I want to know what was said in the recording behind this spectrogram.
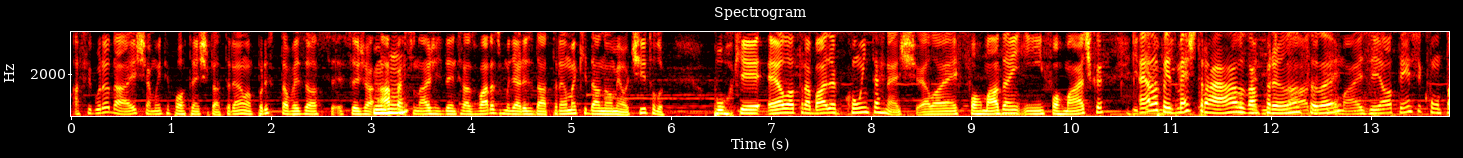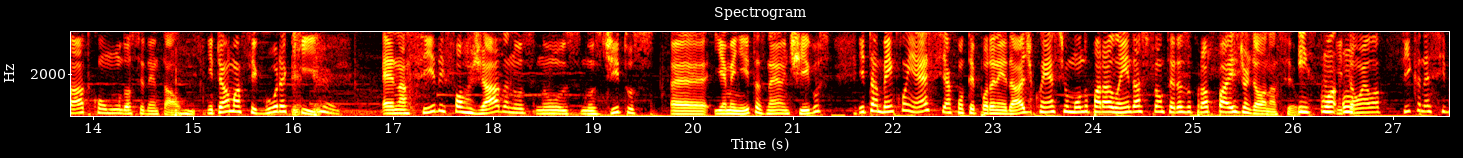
A figura da Aisha é muito importante pra trama, por isso que talvez ela se- seja Uhum. a personagem dentre as várias mulheres da trama que dá nome ao título, porque ela trabalha com internet. Ela é formada em, em informática. e Ela fez amigos- mestrado ela na fez mestrado França, e né? mais, e ela tem esse contato com o mundo ocidental. Então é uma figura que é nascida e forjada nos, nos, nos ditos é, iemenitas, né, antigos, e também conhece a contemporaneidade, conhece o mundo para além das fronteiras do próprio país de onde ela nasceu. Isso, uma- então ela fica nesse,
